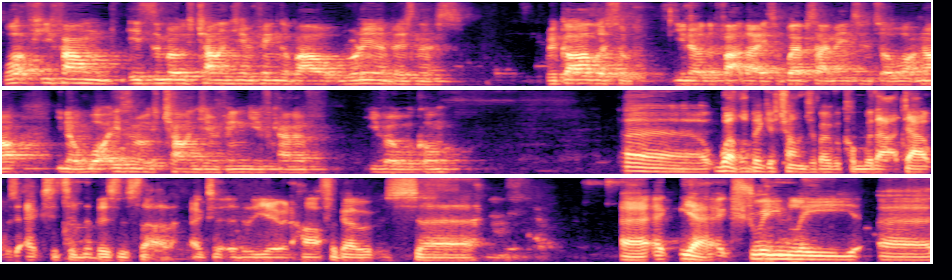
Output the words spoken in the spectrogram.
what have you found is the most challenging thing about running a business? Regardless of, you know, the fact that it's a website maintenance or whatnot, you know, what is the most challenging thing you've kind of, you've overcome? Uh, well, the biggest challenge I've overcome, without a doubt, was exiting the business that I exited a year and a half ago. It was, uh, uh, yeah, extremely uh,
